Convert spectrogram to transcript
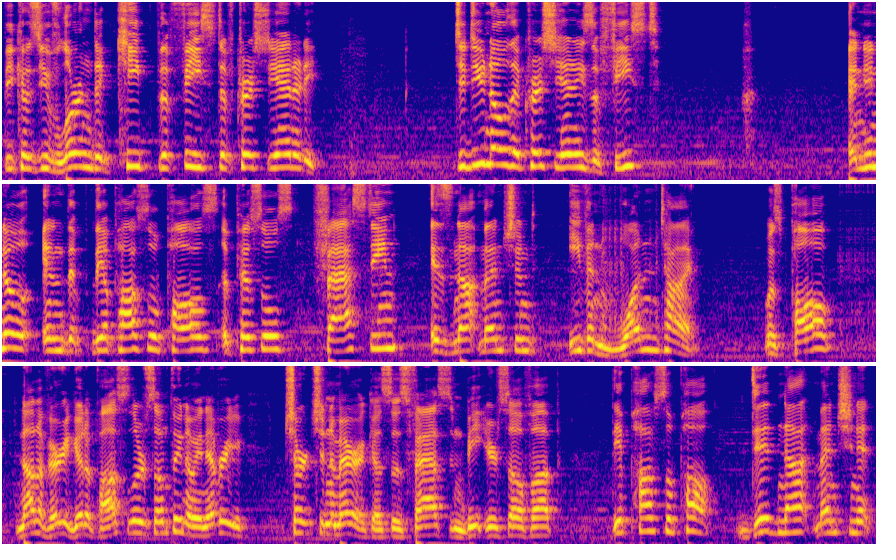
because you've learned to keep the feast of Christianity. Did you know that Christianity is a feast? And you know, in the, the Apostle Paul's epistles, fasting is not mentioned even one time. Was Paul not a very good apostle or something? I mean, every church in America says fast and beat yourself up. The Apostle Paul did not mention it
